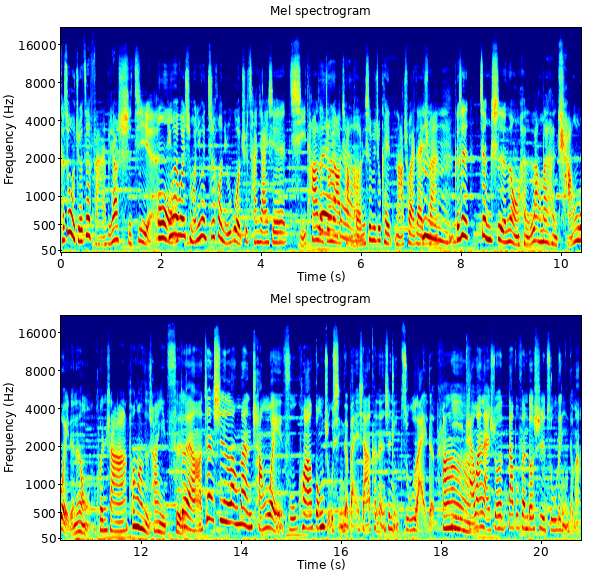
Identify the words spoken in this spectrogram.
可是我觉得这反而比较实际耶，嗯因为为什么？因为之后你如果去参加一些其他的重要场合，你是不是就可以拿出来再穿？嗯可是正式的那种很浪漫、很长尾的那种婚纱，通常只穿一次。对啊，正式浪漫、长尾、浮夸、公主型的白纱，可能是你租来的。啊以台湾来说，大部分都是租赁的嘛。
